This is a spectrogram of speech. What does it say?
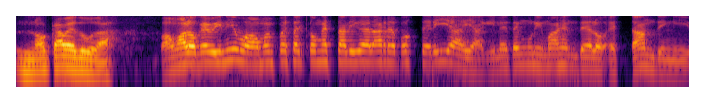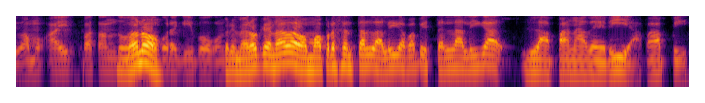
no cabe duda. vamos a lo que vinimos, vamos a empezar con esta liga de la repostería y aquí le tengo una imagen de los standings y vamos a ir pasando Bueno, equipo por equipo. con su- Primero que nada, vamos a presentar la liga, papi. Esta es la liga La Panadería, papi.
